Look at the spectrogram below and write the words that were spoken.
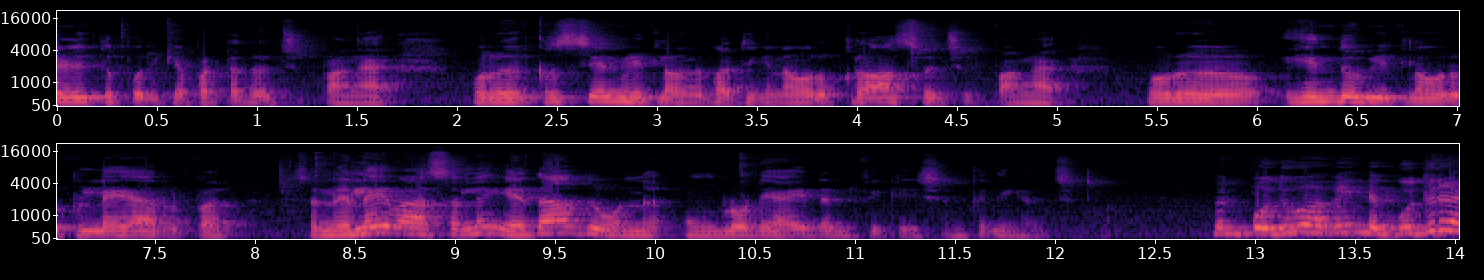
எழுத்து பொறிக்கப்பட்டதை வச்சுருப்பாங்க. ஒரு கிறிஸ்டியன் வீட்டில் வந்து பார்த்திங்கன்னா ஒரு கிராஸ் வச்சுருப்பாங்க. ஒரு ஹிந்து வீட்டில் ஒரு பிள்ளையார் இருப்பார். ஸோ நிலைவாசலில் ஏதாவது ஒன்று உங்களுடைய ஐடென்டிஃபிகேஷனுக்கு நீங்கள் வச்சுக்கலாம். மேம் பொதுவாகவே இந்த குதிரை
